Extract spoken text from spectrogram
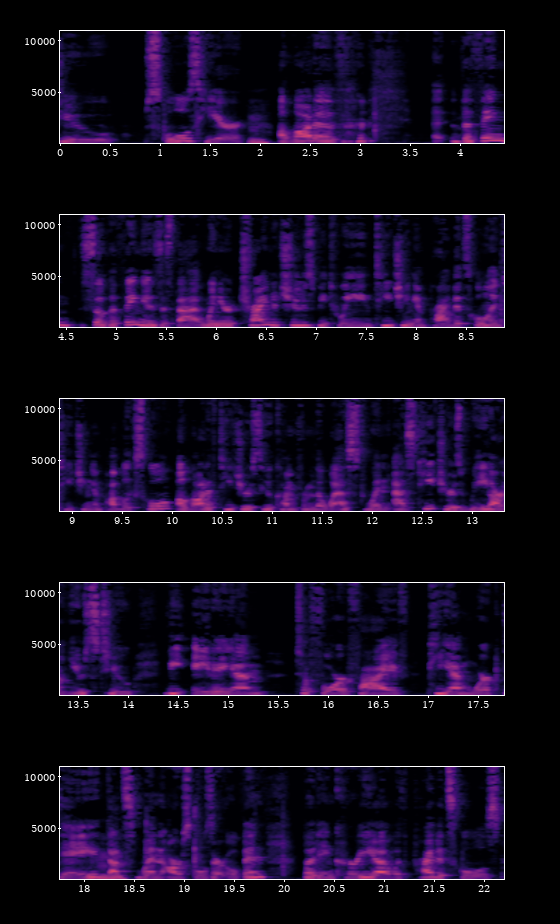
to schools here, mm-hmm. a lot of, the thing so the thing is is that when you're trying to choose between teaching in private school and teaching in public school a lot of teachers who come from the west when as teachers we are used to the 8 a.m to 4 or 5 p.m workday mm-hmm. that's when our schools are open but in korea with private schools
